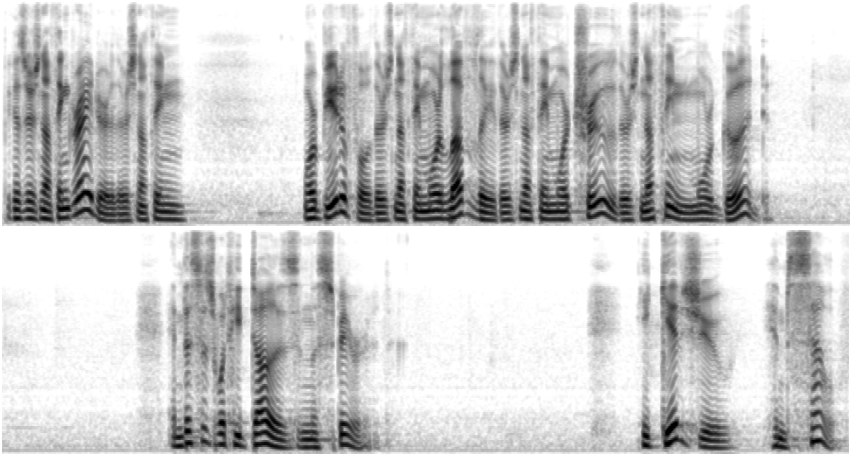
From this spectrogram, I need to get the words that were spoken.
because there's nothing greater, there's nothing more beautiful, there's nothing more lovely, there's nothing more true, there's nothing more good. And this is what He does in the Spirit He gives you Himself.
